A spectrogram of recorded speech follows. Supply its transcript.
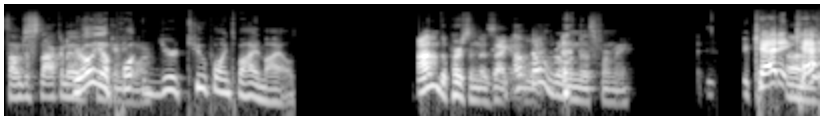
So I'm just not gonna You're only a think point. You're two points behind Miles. I'm the person that's like. Don't, don't win. ruin this for me. Cat Um, cat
